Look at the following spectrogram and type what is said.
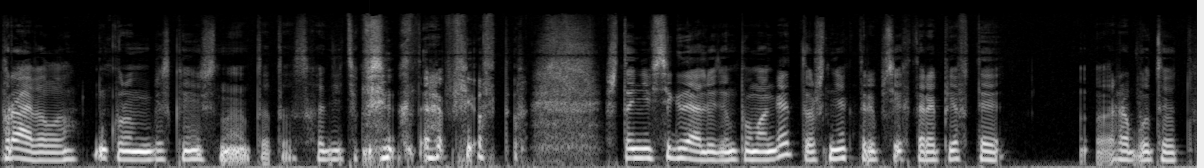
правила, ну, кроме бесконечно вот это, сходите к психотерапевту, что не всегда людям помогает, потому что некоторые психотерапевты работают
